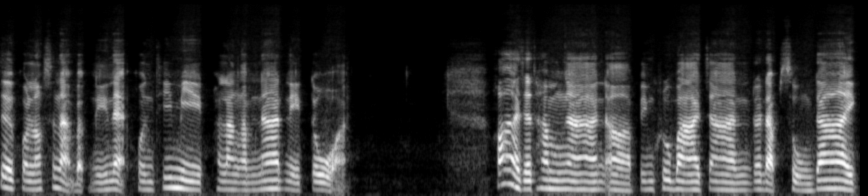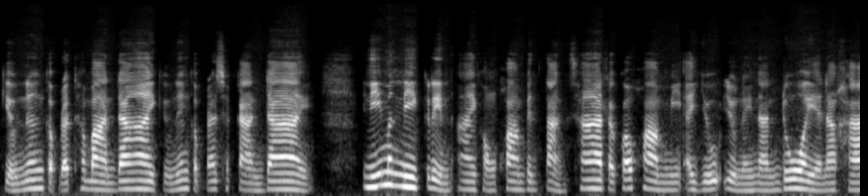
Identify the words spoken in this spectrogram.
เจอคนลักษณะแบบนี้แหละคนที่มีพลังอำนาจในตัวเขาอาจจะทำงานเป็นครูบาอาจารย์ระดับสูงได้ เกี่ยวเนื่องกับรัฐบาลได้ เกี่ยวเนื่องกับราชการได้ทีนี้มันมีกลิ่นอายของความเป็นต่างชาติ แล้วก็ความมีอายุอยู่ในนั้นด้วยนะคะ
